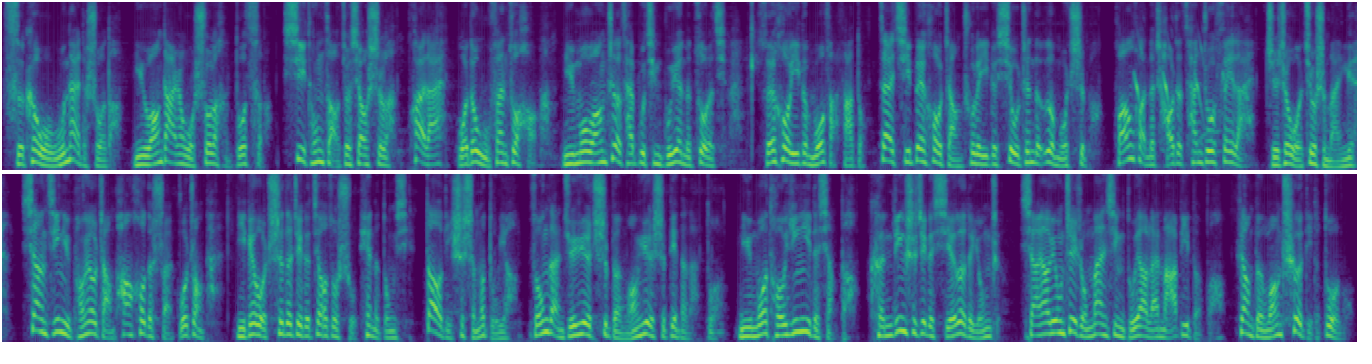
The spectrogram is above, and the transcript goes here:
此刻我无奈的说道：“女王大人，我说了很多次了，系统早就消失了，快来，我的午饭做好了。”女魔王这才不情不愿的坐了起来，随后一个魔法发动，在其背后长出了一个袖珍的恶魔翅膀，缓缓的朝着餐桌飞来，指着我就是埋怨，像极女朋友长胖后的甩锅状态。你给我吃的这个叫做薯片的东西，到底是什么毒药？总感觉越吃是本王越是变得懒惰。女魔头阴翳的想到，肯定是这个邪恶的勇者想要用这种慢性毒药来麻痹本王，让本王彻底的堕落。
